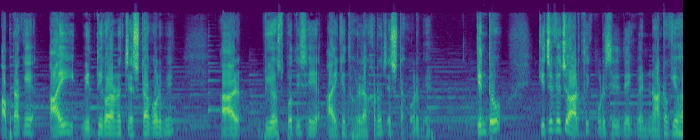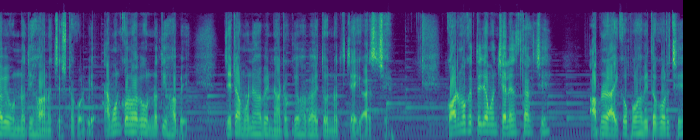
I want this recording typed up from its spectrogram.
আপনাকে আয় বৃদ্ধি করানোর চেষ্টা করবে আর বৃহস্পতি সেই আয়কে ধরে রাখারও চেষ্টা করবে। কিন্তু কিছু কিছু আর্থিক পরিস্থিতি দেখবেন নাটকীয়ভাবে উন্নতি হওয়ানোর চেষ্টা করবে। এমন কোনোভাবে উন্নতি হবে যেটা মনে হবে নাটকীয়ভাবে হয়তো উন্নতির জায়গা আসছে। কর্মক্ষেত্রে যেমন চ্যালেঞ্জ থাকছে, আপনার আয়কেও প্রভাবিত করছে,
